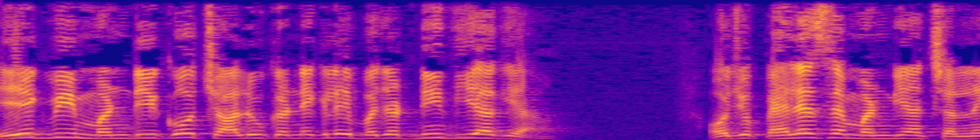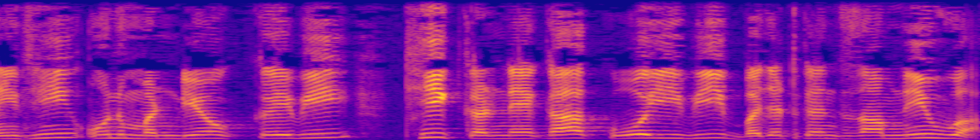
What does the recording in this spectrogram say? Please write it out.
एक भी मंडी को चालू करने के लिए बजट नहीं दिया गया। और जो पहले से मंडियाँ चल रही थी, उन मंडियों के भी ठीक करने का कोई भी बजट का इंतज़ाम नहीं हुआ।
